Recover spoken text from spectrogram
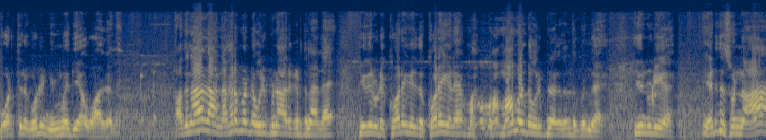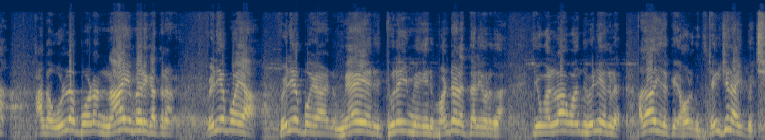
ஒருத்தர் கூட நிம்மதியாக வாழலை. அதனால் நான் நகரமன்ற உறுப்பினராக இருக்கிறதுனால எங்களுடைய குறைகள் இந்த குறைகளை மாமன்ற உறுப்பினர் இந்த இதனுடைய எடுத்து சொன்னால் அங்கே உள்ளே போனால் நாய் மாதிரி கத்துறாங்க. வெளியே போயா வெளியே போயா மேயர் துணை மேயர் மண்டல தலைவருங்க இவங்கெல்லாம் வந்து வெளியே அதாவது இதுக்கு அவனுக்கு டென்ஷன் ஆகி போச்சு.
